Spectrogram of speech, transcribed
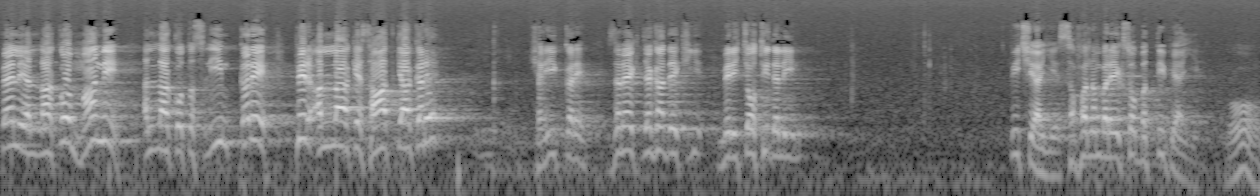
پہلے اللہ کو مانے، اللہ کو تسلیم کرے، پھر اللہ کے ساتھ کیا کرے؟ شریک کرے۔ ذرا ایک جگہ دیکھیے، میری چوتھی دلیل۔ پیچھے آئیے سفر نمبر ایک سو بتی پہ آئیے۔ وہ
